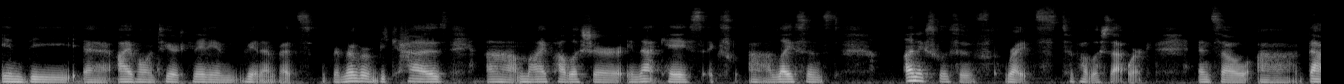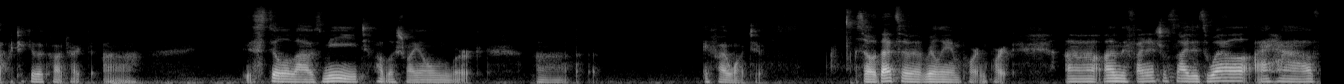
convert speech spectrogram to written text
in the uh, I volunteered Canadian Vietnam Vets Remember because uh, my publisher in that case ex- uh, licensed unexclusive rights to publish that work, and so that particular contract still allows me to publish my own work if I want to. So that's a really important part. Uh, on the financial side as well, I have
